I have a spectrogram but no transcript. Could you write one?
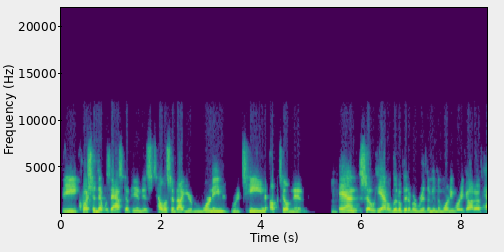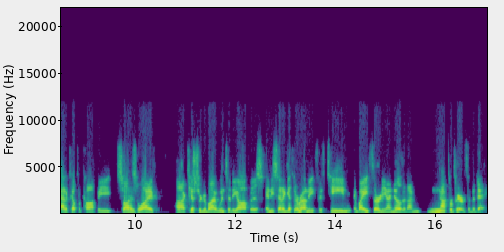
The question that was asked of him is, "Tell us about your morning routine up till noon." Mm. And so he had a little bit of a rhythm in the morning where he got up, had a cup of coffee, saw his wife, uh, kissed her goodbye, went to the office, and he said, "I get there around eight fifteen, and by eight thirty, I know that I'm not prepared for the day."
